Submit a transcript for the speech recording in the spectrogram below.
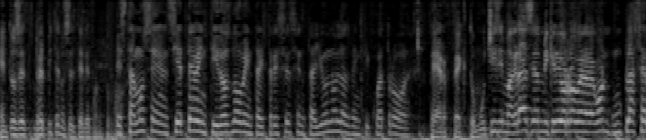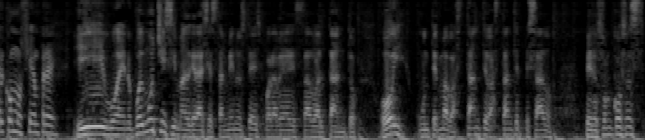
Entonces, repítenos el teléfono, por favor. Estamos en 722-9361 las 24 horas. Perfecto. Muchísimas gracias, mi querido Robert Aragón. Un placer como siempre. Y bueno, pues muchísimas gracias también a ustedes por haber estado al tanto. Hoy un tema bastante, bastante pesado, pero son cosas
